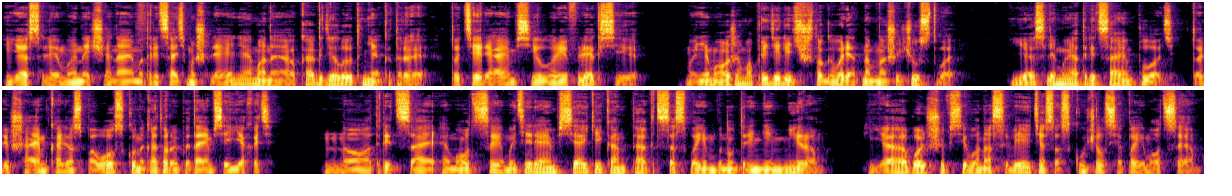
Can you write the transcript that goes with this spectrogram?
Если мы начинаем отрицать мышление, Манео, как делают некоторые, то теряем силу рефлексии. Мы не можем определить, что говорят нам наши чувства, если мы отрицаем плоть, то лишаем колес повозку, на которой пытаемся ехать. Но отрицая эмоции, мы теряем всякий контакт со своим внутренним миром. Я больше всего на свете соскучился по эмоциям.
